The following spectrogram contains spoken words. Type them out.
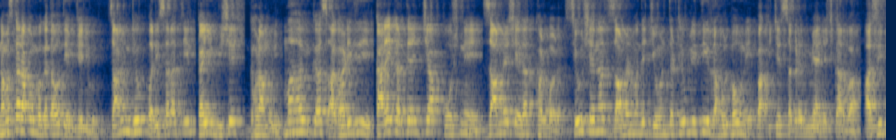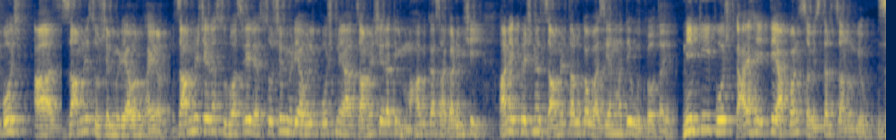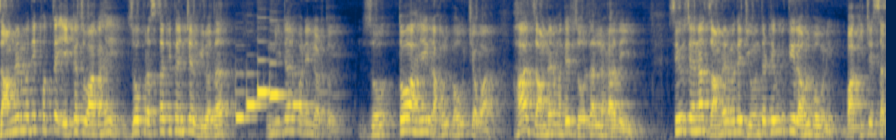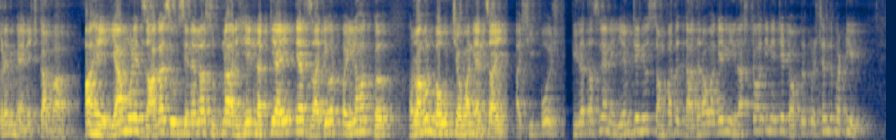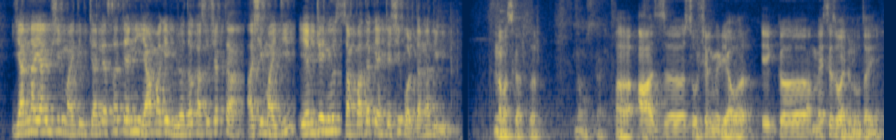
नमस्कार आपण बघत आहोत एमजे न्यूज जाणून घेऊ परिसरातील काही विशेष घडामोडी. महाविकास आघाडीतील कार्यकर्त्यांच्या पोस्टने जामनेर शहरात खळबळ. शिवसेना जामनेरमध्ये जिवंत ठेवली ती राहुल भाऊने. बाकीचे सगळे मॅनेज कारवा अशी पोस्ट आज जामनेर सोशल मीडियावर व्हायरल जामनेर शहरात सुरू असलेल्या सोशल मीडियावरील पोस्टने आज जामनेर शहरातील महाविकास आघाडीविषयी अनेक प्रश्न जामनेर तालुका वासियांमध्ये उद्भवत आहे नेमकी ही पोस्ट काय आहे ते आपण सविस्तर जाणून घेऊ. जामनेरमध्ये फक्त एकच वाघ आहे जो प्रस्थापितांच्या विरोधात निडरपणे लढतोय. जो तो आहे राहुल भाऊ चव्हाण. हा जामनेरमध्ये जोरदार लढा देईल. शिवसेना जामनेरमध्ये जिवंत ठेवली ती राहुल भाऊने. बाकीचे सगळे मॅनेज कारभार आहे. यामुळे जागा शिवसेनेला सुटणार हे नक्की आहे. त्या जागेवर पहिला हक्क राहुल भाऊ चव्हाण यांचा आहे. अशी पोस्ट फिरत असल्याने एम जे न्यूज संपादक दादाराव वाघ यांनी राष्ट्रवादी नेते डॉक्टर प्रशांत पाटील यांना याविषयी माहिती विचारली असता त्यांनी यामागे विरोधक असू शकता अशी माहिती एम जे न्यूज संपादक यांच्याशी बोलताना दिली. नमस्कार सर. नमस्कार. आज सोशल मीडियावर एक मेसेज व्हायरल होत आहे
